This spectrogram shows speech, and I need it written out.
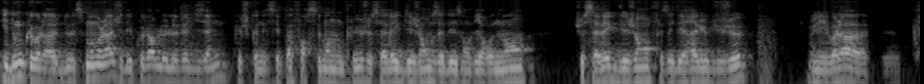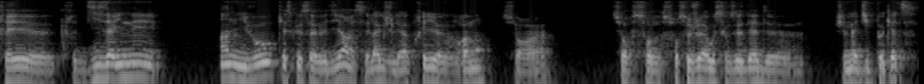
Et donc voilà, de ce moment-là, j'ai découvert le level design que je connaissais pas forcément non plus. Je savais que des gens faisaient des environnements, je savais que des gens faisaient des règles du jeu, mais voilà, euh, créer, euh, créer, designer un niveau, qu'est-ce que ça veut dire? Et c'est là que je l'ai appris euh, vraiment sur, sur, sur sur ce jeu House of the Dead chez Magic Pocket.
